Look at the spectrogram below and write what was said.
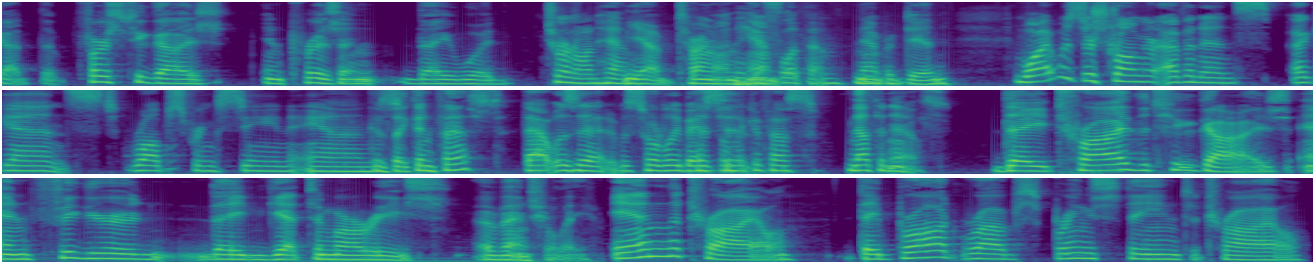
got the first two guys in prison, they would turn on him. Yeah, turn on they him. Flip him. Never did. Why was there stronger evidence against Rob Springsteen and because they confessed? That was it. It was totally based That's on it. the confess. Nothing else they tried the two guys and figured they'd get to Maurice eventually. In the trial, they brought Rob Springsteen to trial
